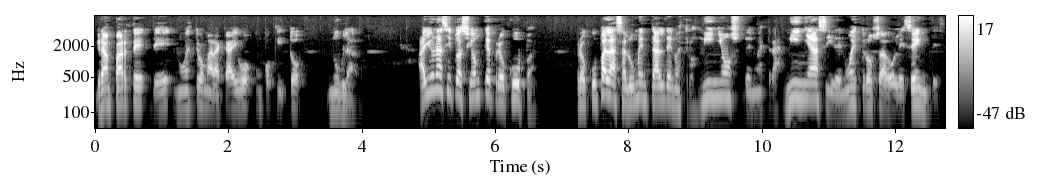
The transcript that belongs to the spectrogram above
gran parte de nuestro Maracaibo un poquito nublado. Hay una situación que preocupa. Preocupa la salud mental de nuestros niños, de nuestras niñas y de nuestros adolescentes.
